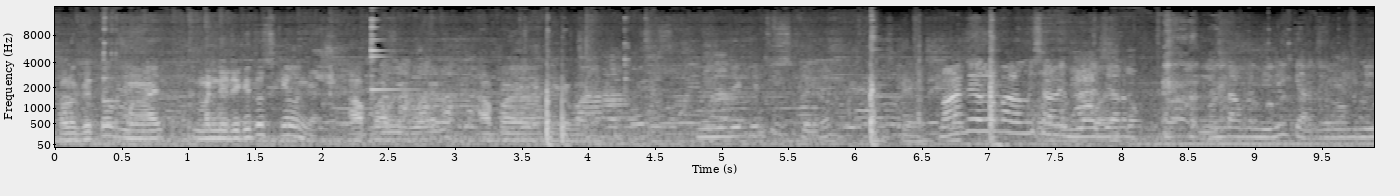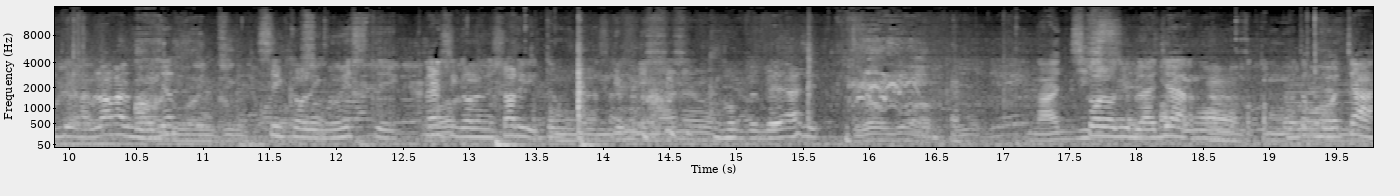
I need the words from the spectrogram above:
Kalau gitu mendidik itu skill nggak? Apa apa gimana? mendidik itu skill Skill. makanya lu kalau misalnya belajar tentang pendidikan ilmu pendidikan lu akan belajar psikolinguistik eh psikolinguistik sorry itu mau BBA sih najis Psikologi belajar. ngomong ketemu untuk bocah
